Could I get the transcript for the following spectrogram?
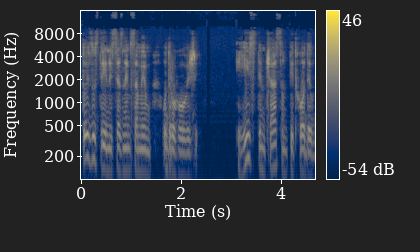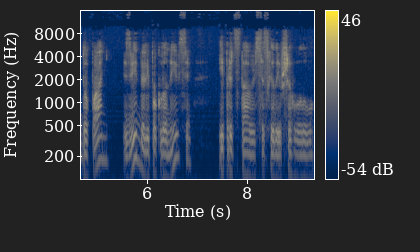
то й зустрінешся з ним самим у Дроговижі. Гість тим часом підходив до пань, звіддалі поклонився і представився, схиливши голову.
